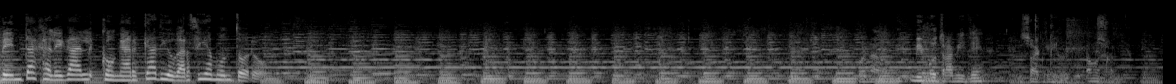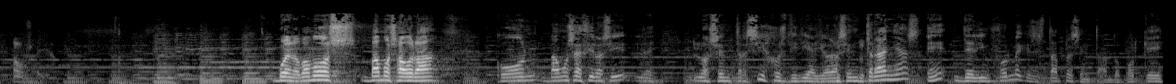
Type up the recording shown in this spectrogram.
Ventaja legal con Arcadio García Montoro. Bueno, mismo trámite. vamos allá. Vamos allá. Bueno, vamos, vamos ahora con, vamos a decirlo así, los entresijos, diría yo, las entrañas ¿eh? del informe que se está presentando, porque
